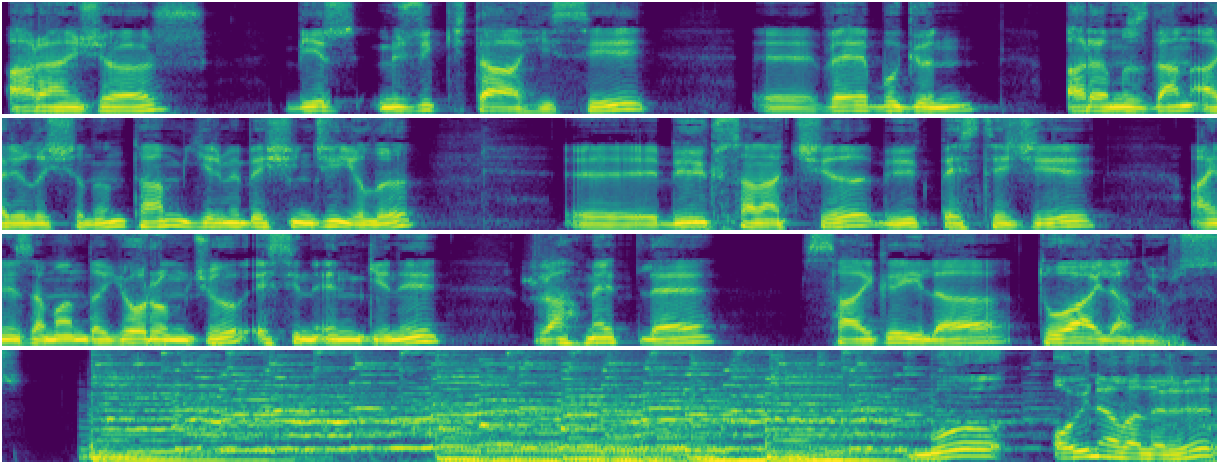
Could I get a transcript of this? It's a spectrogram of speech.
aranjör, bir müzik dahisi e, ve bugün aramızdan ayrılışının tam 25. yılı. E, büyük sanatçı, büyük besteci, aynı zamanda yorumcu Esin Engin'i rahmetle, saygıyla, duayla anıyoruz. Bu oyun havaları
